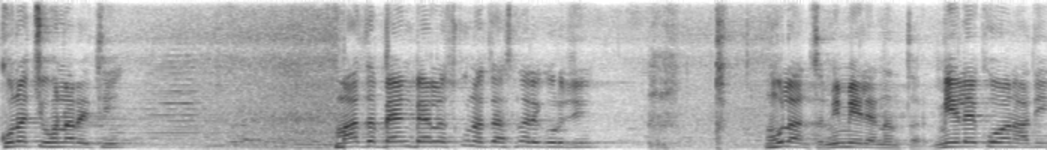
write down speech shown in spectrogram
कुणाची होणार आहे ती? माझं बँक बॅलन्स कुणाचं असणार आहे गुरुजी? मुलांचं मी मेल्यानंतर. मेलंय कोण आधी?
